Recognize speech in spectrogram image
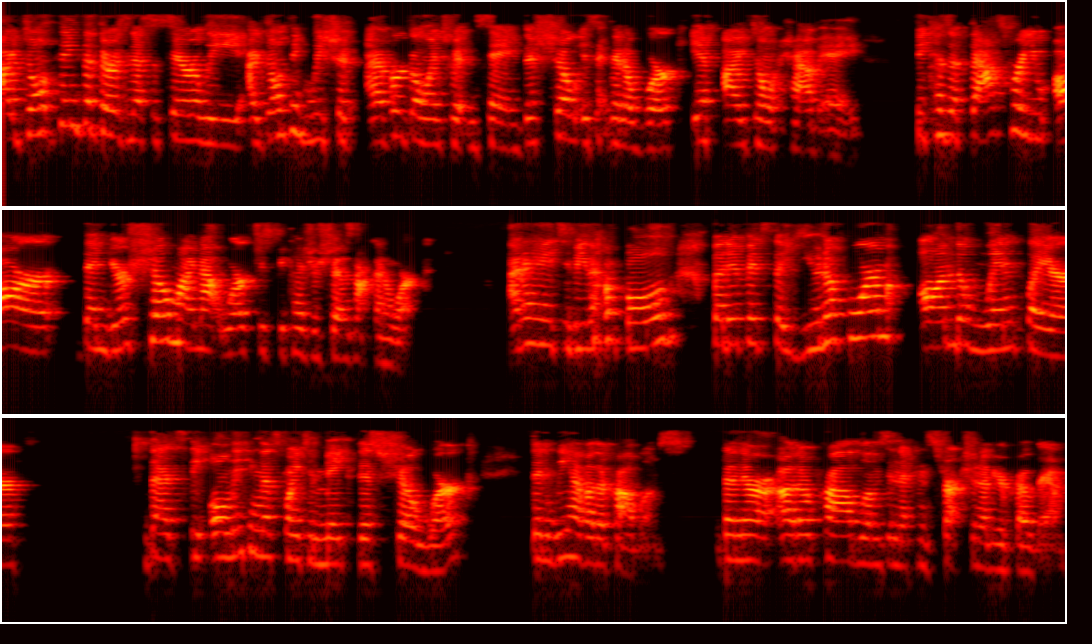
I don't think that there's necessarily, I don't think we should ever go into it and saying this show isn't going to work if I don't have a. Because if that's where you are, then your show might not work just because your show's not going to work. I don't hate to be that bold, but if it's the uniform on the win player, that's the only thing that's going to make this show work, then we have other problems. Then there are other problems in the construction of your program.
